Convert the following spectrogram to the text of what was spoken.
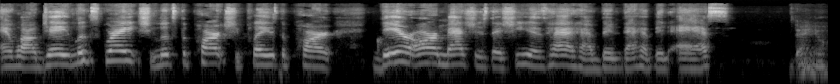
And while Jade looks great, she looks the part, she plays the part. There are matches that she has had have been that have been ass. Damn.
